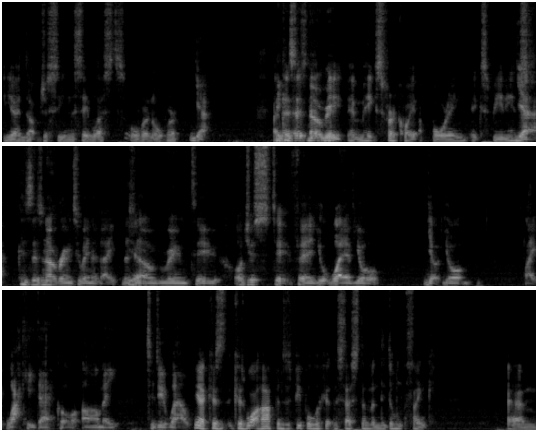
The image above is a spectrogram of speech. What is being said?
you end up just seeing the same lists over and over. Yeah, Because there's no ma- it makes for quite a boring experience. yeah, because there's no room to innovate. There's Yeah. no room to, or just to, for your whatever your your your like wacky deck or army to do well. Yeah, because because what happens is people look at the system and they don't think, um,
